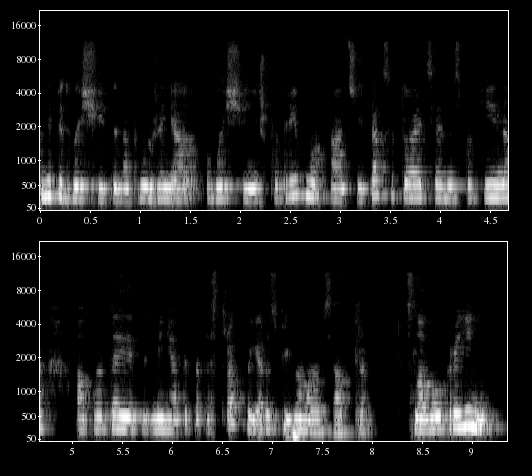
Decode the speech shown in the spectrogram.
не підвищуйте напруження вище ніж потрібно, адже і так ситуація неспокійна. А про те, як відміняти катастрофу, я розповім вам завтра. Слава Україні!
